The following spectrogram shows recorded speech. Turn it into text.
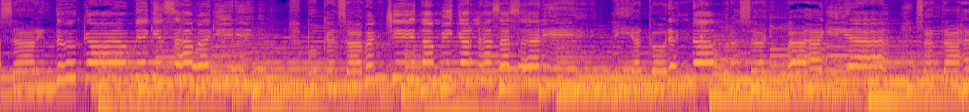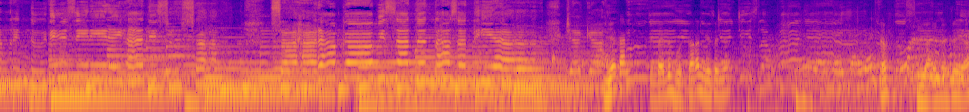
Serindu kau yang bikin saya begini Bukan saya benci tapi karena saya sedih Lihat kau orang senyum bahagia Saya tahan rindu di sini dengan hati susah Harap kau bisa tetap setia Jaga Iya kan? Cinta itu buta kan biasanya. Eh, iyain aja ya.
